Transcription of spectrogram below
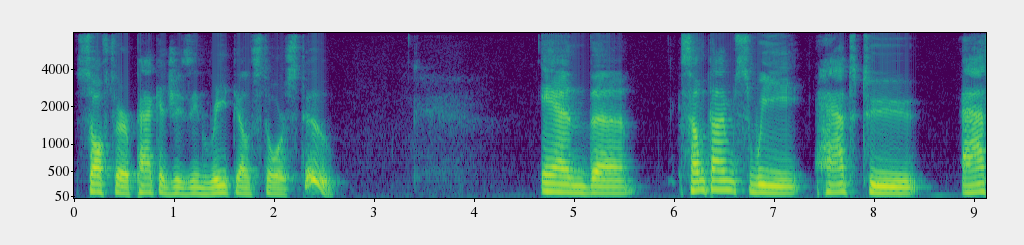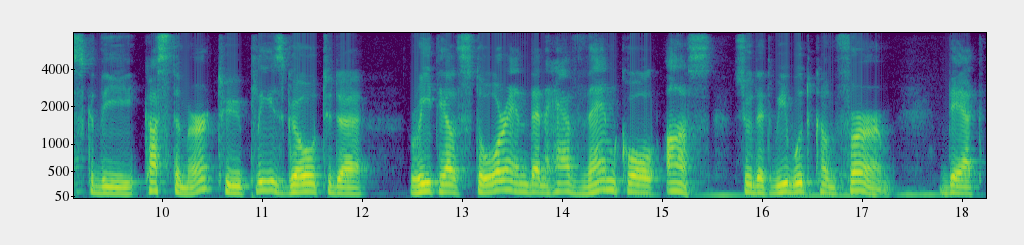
software packages in retail stores too. And uh, sometimes we had to ask the customer to please go to the retail store and then have them call us so that we would confirm that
